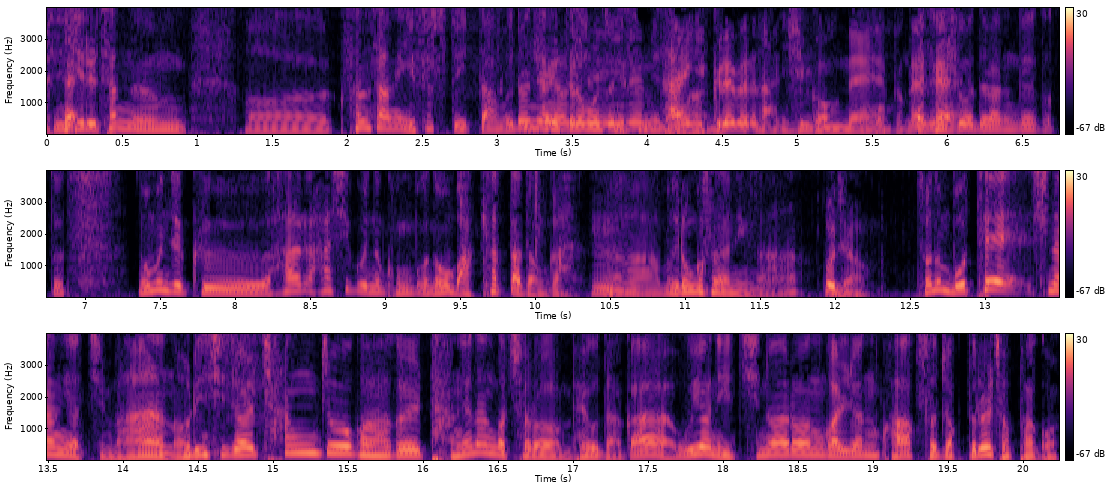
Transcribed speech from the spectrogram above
진실을 찾는 어 선상에 있을 수도 있다. 뭐 이런 이찬영 들어본 적 있습니다. 다행히 그레벨은 아니신 거고. 네, 몇 가지 키워드라는 게 어떤 너무 이제 그 하, 하시고 있는 공부가 너무 막혔다던가, 음. 아, 뭐 이런 것은 아닌가. 보죠. 저는 모태 신앙이었지만 어린 시절 창조 과학을 당연한 것처럼 배우다가 우연히 진화론 관련 과학 서적들을 접하고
